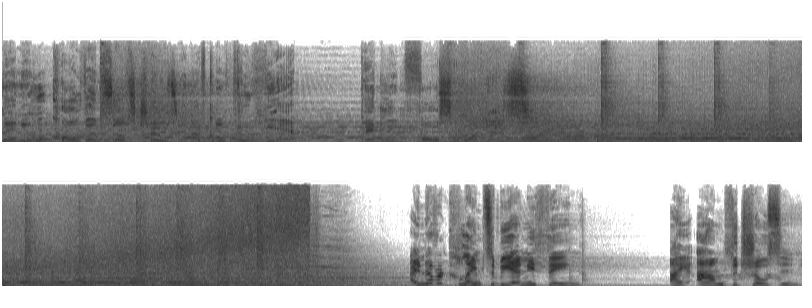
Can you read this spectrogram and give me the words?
Many who call themselves chosen have come through here, peddling false wonders. Claimed to be anything. I am the chosen.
